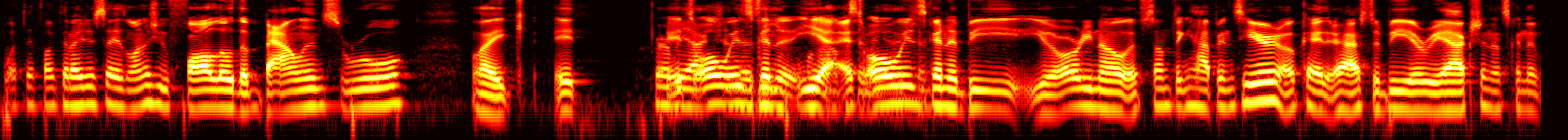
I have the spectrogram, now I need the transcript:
What the fuck did I just say? As long as you follow the balance rule, like it. Every It's always gonna, yeah. It's always reaction. gonna be. You already know if something happens here, okay, there has to be a reaction that's gonna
